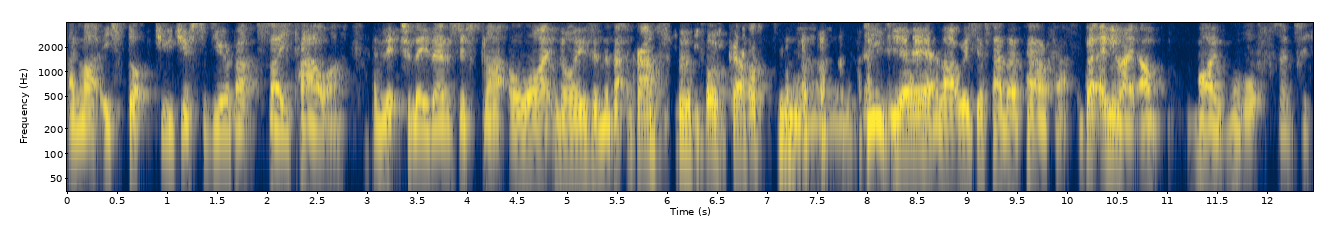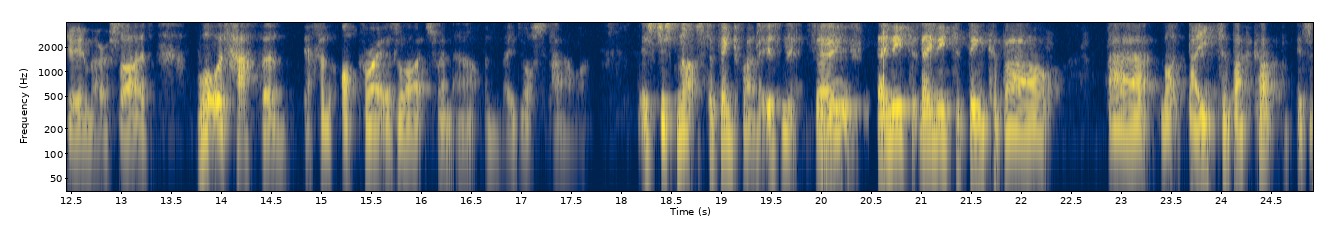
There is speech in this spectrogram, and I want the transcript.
and like he stopped you just as you're about to say power and literally there was just like a white noise in the background of the podcast. yeah, yeah, like we just had a power cut. But anyway, I'll, my warped sense of humour aside, what would happen if an operator's lights went out and they lost power? It's just nuts to think about it, isn't it? So It they need to they need to think about uh, like data backup is a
